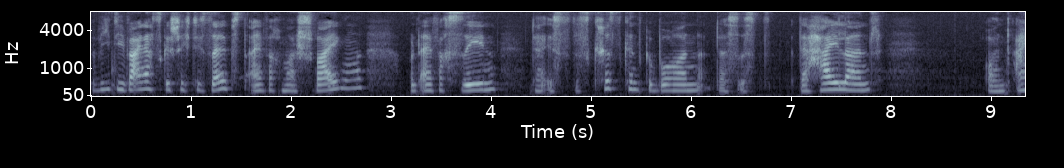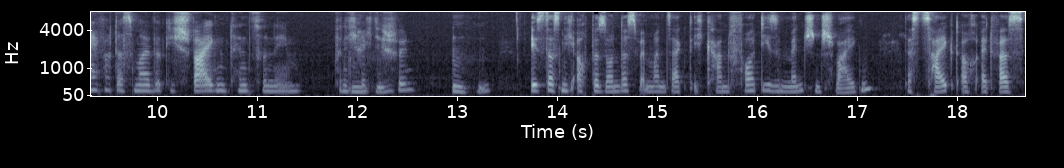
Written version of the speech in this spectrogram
wie die Weihnachtsgeschichte selbst einfach mal schweigen und einfach sehen, da ist das Christkind geboren, das ist der Heiland und einfach das mal wirklich schweigend hinzunehmen. Finde ich mhm. richtig schön. Mhm. Ist das nicht auch besonders, wenn man sagt, ich kann vor diesem Menschen schweigen? Das zeigt auch etwas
